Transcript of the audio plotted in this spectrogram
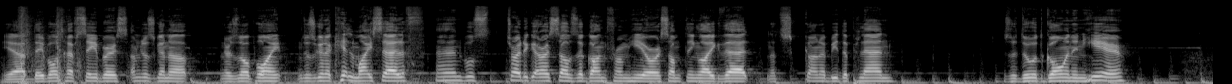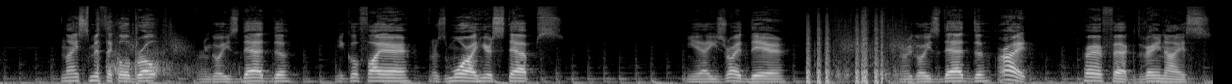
Yeah, they both have sabers. I'm just gonna... There's no point. I'm just gonna kill myself. And we'll try to get ourselves a gun from here or something like that. That's gonna be the plan. There's a dude going in here. Nice mythical, bro. There we go, he's dead. Eagle fire. There's more, I hear steps. Yeah, he's right there. There we go, he's dead. Alright. Perfect, very nice.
